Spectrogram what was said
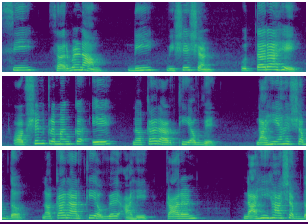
सी सर्वनाम डी विशेषण. उत्तर आहे ऑप्शन क्रमांक ए नकारार्थी अव्यय. नाही हा शब्द नकारार्थी अव्यय आहे कारण नाही हा शब्द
